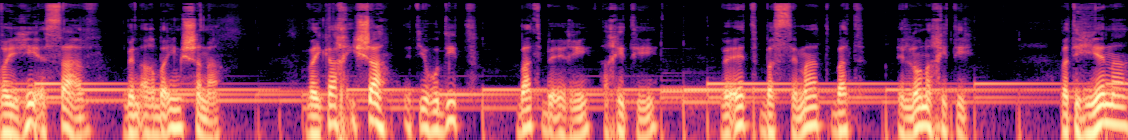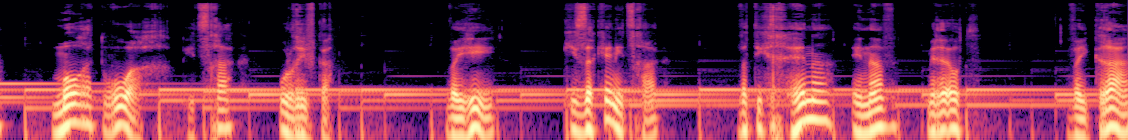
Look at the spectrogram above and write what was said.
ויהי עשיו בן ארבעים שנה, ויקח אישה את יהודית בת בארי החיתי, ואת בסמת בת אלון החיתי, ותהיינה מורת רוח ליצחק ולרבקה. ויהי כי זקן יצחק, ותכהנה עיניו מרעות. ויקרא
